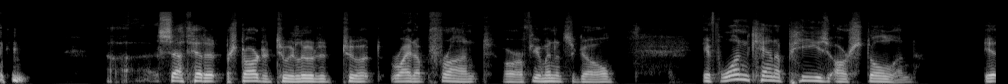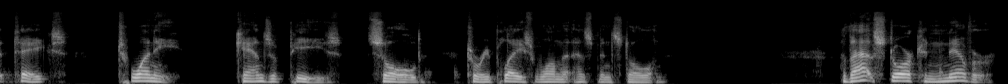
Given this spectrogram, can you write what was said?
uh, Seth hit it or started to allude to it right up front or a few minutes ago if one can of peas are stolen, it takes 20 cans of peas sold to replace one that has been stolen. That store can never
